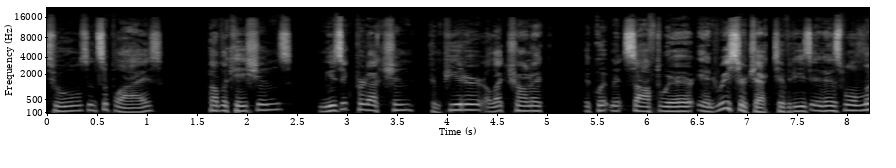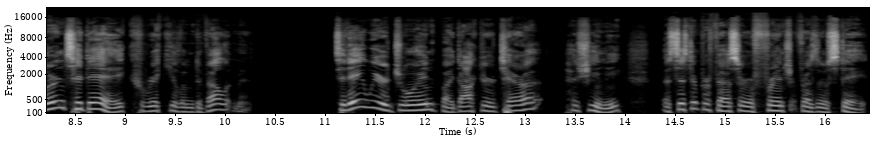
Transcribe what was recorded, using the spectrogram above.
tools and supplies, publications, music production, computer, electronic, equipment, software, and research activities, and as we'll learn today, curriculum development. Today, we are joined by Dr. Tara Hashemi, Assistant Professor of French at Fresno State.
